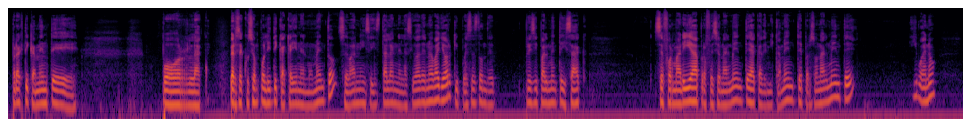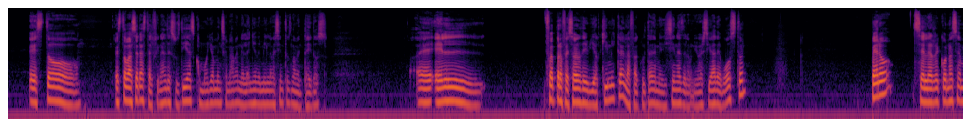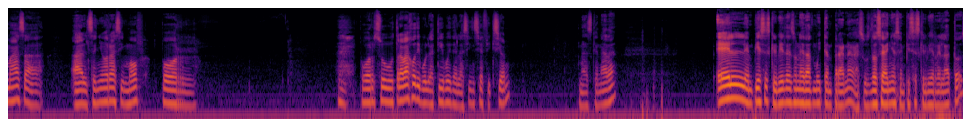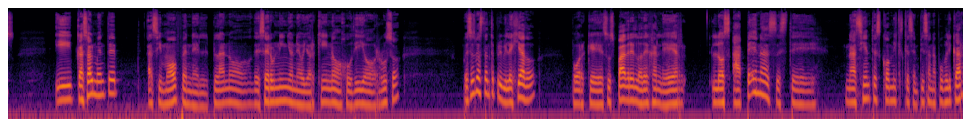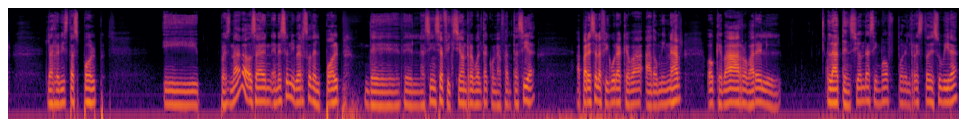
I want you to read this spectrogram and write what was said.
prácticamente por la persecución política que hay en el momento, se van y se instalan en la ciudad de Nueva York y pues es donde principalmente Isaac se formaría profesionalmente, académicamente, personalmente. Y bueno, esto esto va a ser hasta el final de sus días, como yo mencionaba en el año de 1992. Eh, él fue profesor de bioquímica en la Facultad de Medicinas de la Universidad de Boston, pero se le reconoce más a, al señor Asimov por por su trabajo divulgativo y de la ciencia ficción, más que nada. Él empieza a escribir desde una edad muy temprana, a sus 12 años empieza a escribir relatos y casualmente Asimov en el plano de ser un niño neoyorquino, judío, ruso, pues es bastante privilegiado porque sus padres lo dejan leer los apenas este nacientes cómics que se empiezan a publicar, las revistas pulp. Y pues nada, o sea, en, ese universo del pulp, de, la ciencia ficción revuelta con la fantasía, aparece la figura que va a dominar o que va a robar el, la atención de Asimov por el resto de su vida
